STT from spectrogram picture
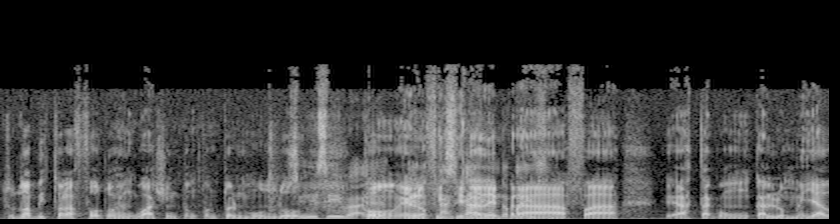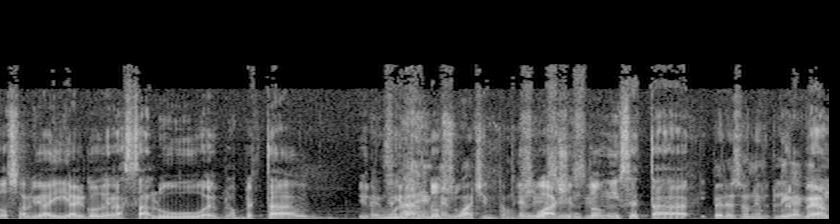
Tú no has visto las fotos en Washington con todo el mundo. Sí, sí, va- con, él- en él la oficina de. Prafa, hasta con Carlos Mellado salió ahí algo de la salud. El hombre está En una agenda en su- Washington. En Sí, Washington y se está. Pero eso no implica que, te-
